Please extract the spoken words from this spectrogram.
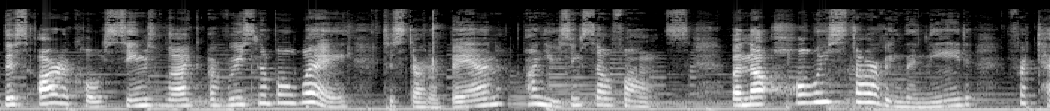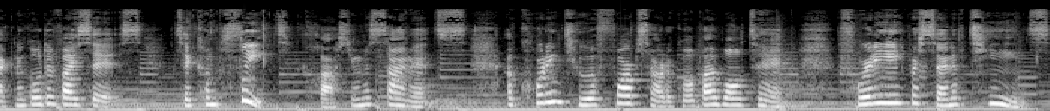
This article seems like a reasonable way to start a ban on using cell phones, but not wholly starving the need for technical devices to complete classroom assignments. According to a Forbes article by Walton, 48% of teens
